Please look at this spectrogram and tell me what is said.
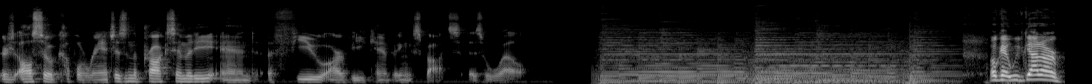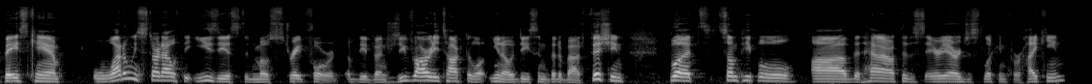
There's also a couple ranches in the proximity and a few RV camping spots as well. Okay, we've got our base camp. Why don't we start out with the easiest and most straightforward of the adventures? You've already talked a lot, you know, a decent bit about fishing, but some people uh, that head out to this area are just looking for hiking.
